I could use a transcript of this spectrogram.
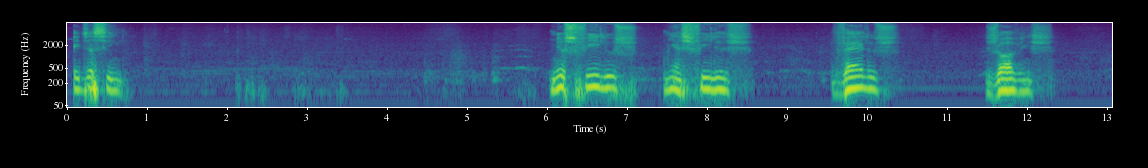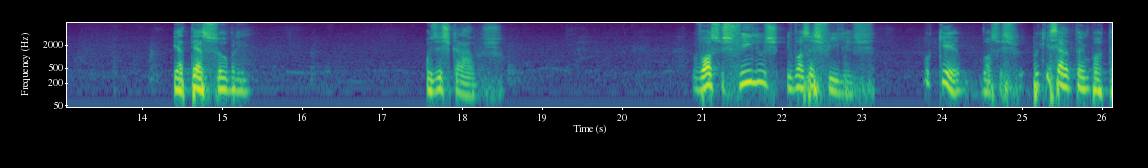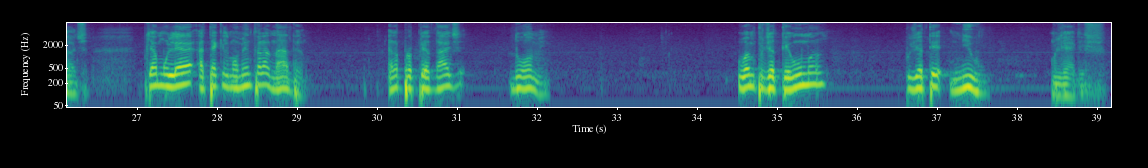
Ele diz assim: Meus filhos, minhas filhas, velhos, jovens, e até sobre os escravos. Vossos filhos e vossas filhas por que vossos Por que isso era tão importante? Porque a mulher, até aquele momento, era nada. Era propriedade do homem. O homem podia ter uma, podia ter mil mulheres.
